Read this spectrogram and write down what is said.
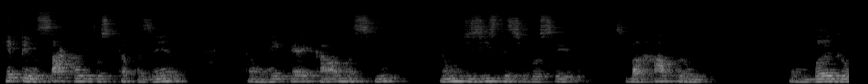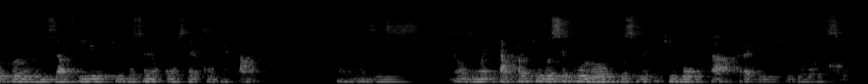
repensar como você está fazendo. Então, requer calma sim. Não desista se você esbarrar por um, por um bug ou por um desafio que você não consegue completar. Então, às vezes, alguma etapa que você pulou que você vai ter que voltar para ver o que aconteceu.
